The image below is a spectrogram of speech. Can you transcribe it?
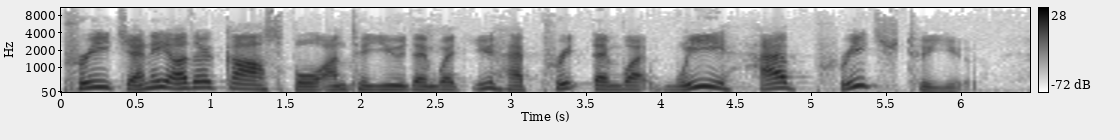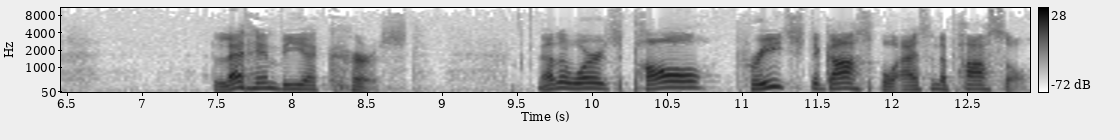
preach any other gospel unto you than what you have pre- than what we have preached to you, let him be accursed. In other words, Paul preached the gospel as an apostle.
